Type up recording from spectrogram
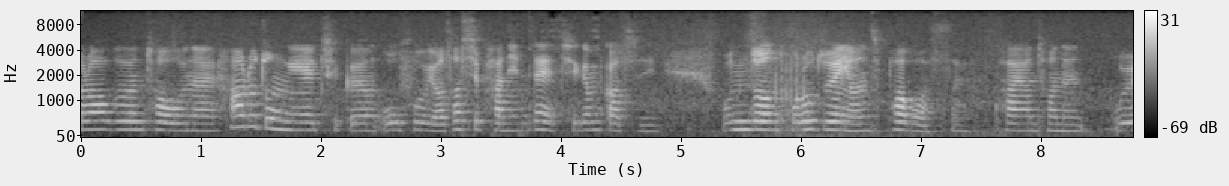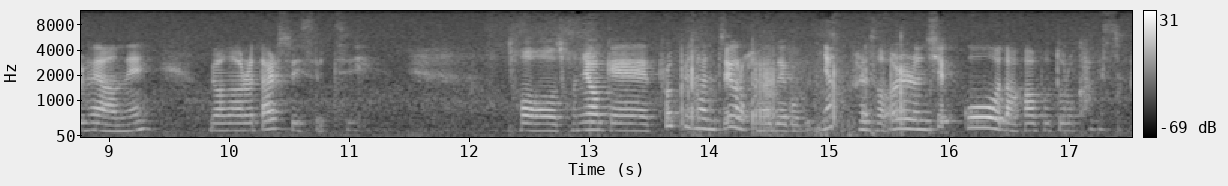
여러분, 저저 오늘 하루 종일 지금 오후 6시 반인데 지금까지 운전 도로주행 연습하고 왔어요. 과연 저는 올해 안에 면허를 딸 수 있을지. 저 저녁에 프로필 사진 찍으러 가야 되거든요. 그래서 얼른 씻고 나가보도록 하겠습니다.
